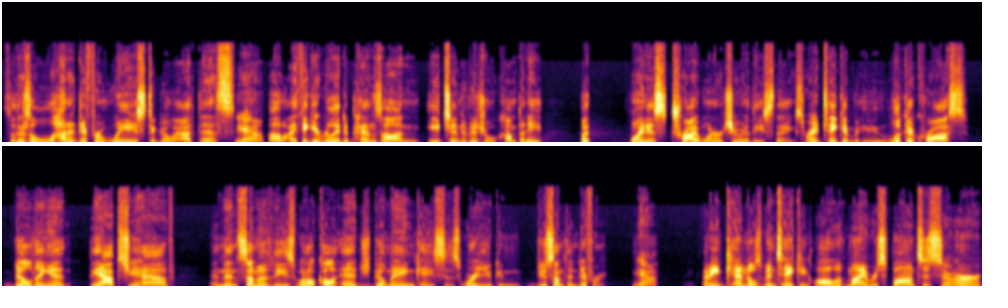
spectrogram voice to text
So there's a lot of different ways to go at this. Yeah. Um, I think it really depends on each individual company, point is try one or two of these things, right? Take it, look across building it, the apps you have, and then some of these what I'll call edge domain cases where you can do something different. Yeah. I mean, Kendall's been taking all of my responses to her,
